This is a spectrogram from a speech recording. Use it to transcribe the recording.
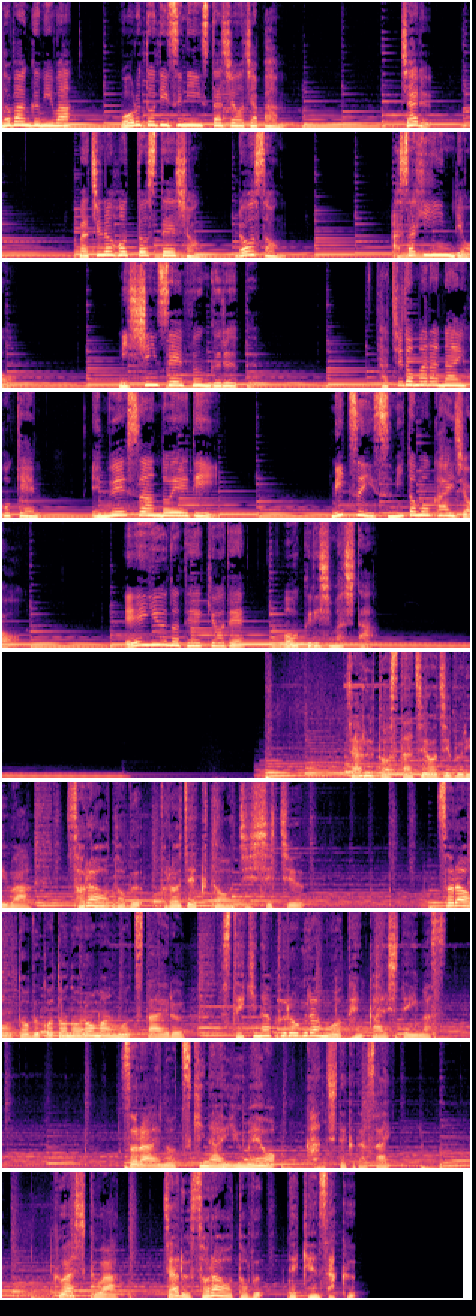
の番組はウォルト・ディズニー・スタジオ・ジャパン。JAL 町のホットステーションローソン。アサヒ飲料。日清製粉グループ。立ち止まらない保険。MS&AD 三井住友海上。au の提供でお送りしました。JAL とスタジオジブリは空を飛ぶプロジェクトを実施中。空を飛ぶことのロマンを伝える素敵なプログラムを展開しています。空への尽きない夢を感じてください。詳しくは JAL 空を飛ぶで検索。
